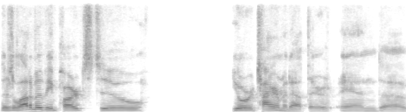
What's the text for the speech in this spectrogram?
there's a lot of moving parts to your retirement out there. And uh,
